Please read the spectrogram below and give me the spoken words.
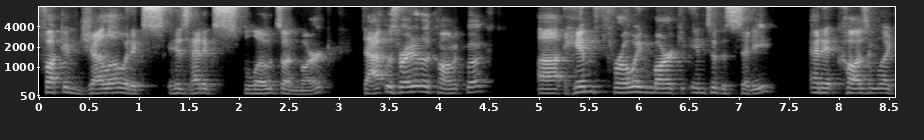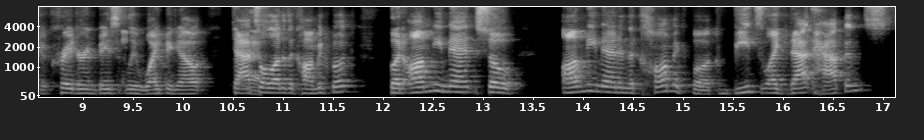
fucking jello, it ex- his head explodes on Mark. That was right out of the comic book. Uh, him throwing Mark into the city and it causing like a crater and basically wiping out. That's Yeah. all out of the comic book. But Omni Man, so Omni Man in the comic book beats like that happens.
